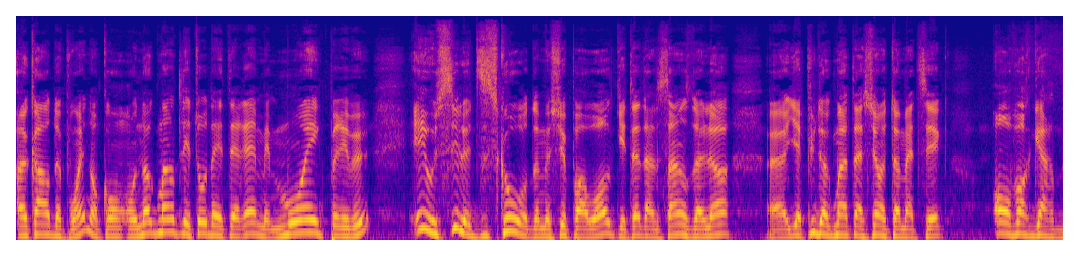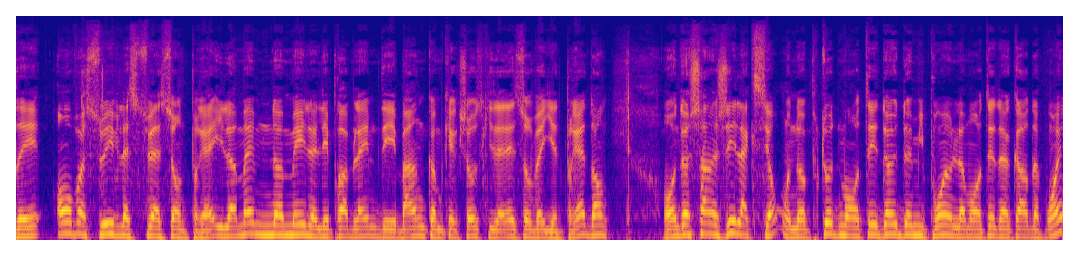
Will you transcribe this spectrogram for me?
un quart de point. Donc, on, augmente les taux d'intérêt, mais moins que prévu. Et aussi le discours de M. Powell qui était dans le sens de là, euh, il n'y a plus d'augmentation automatique on va regarder, on va suivre la situation de près. Il a même nommé les problèmes des banques comme quelque chose qu'il allait surveiller de près. Donc, on a changé l'action. On a plutôt de monter d'un demi-point, on l'a monté d'un quart de point.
